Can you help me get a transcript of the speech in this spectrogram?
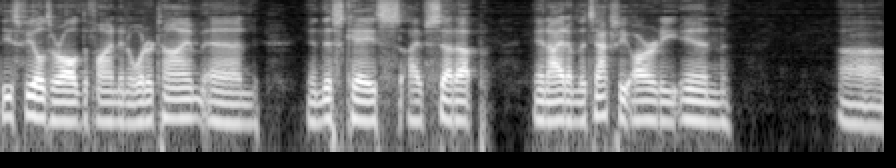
These fields are all defined in order time, and in this case, I've set up an item that's actually already in uh,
